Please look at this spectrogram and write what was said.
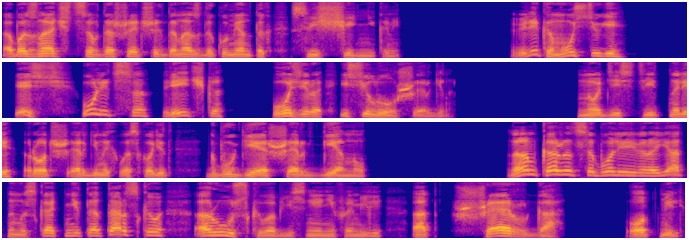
обозначится в дошедших до нас документах священниками. В Великом Устюге есть улица, речка, озеро и село Шергина. Но действительно ли род Шергиных восходит к Буге Шергену? Нам кажется более вероятным искать не татарского, а русского объяснения фамилии от Шерга, отмель,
